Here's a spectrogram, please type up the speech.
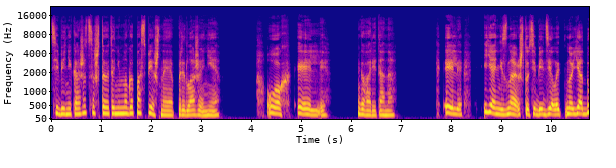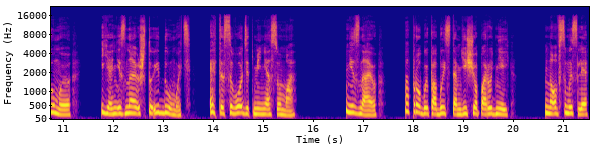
Тебе не кажется, что это немного поспешное предложение? Ох, Элли, говорит она. Элли, я не знаю, что тебе делать, но я думаю, я не знаю, что и думать. Это сводит меня с ума. Не знаю. Попробуй побыть там еще пару дней. Но в смысле,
